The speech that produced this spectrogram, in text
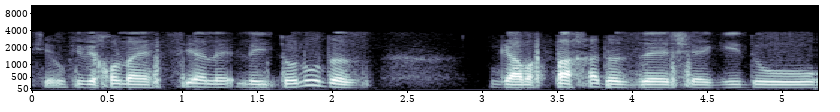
כאילו כביכול מהיציע לעיתונות, אז גם הפחד הזה שיגידו,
